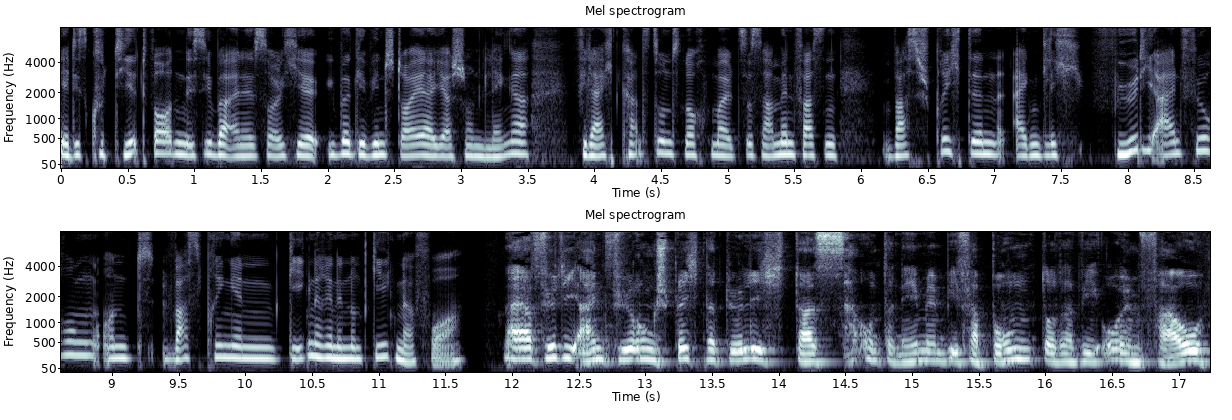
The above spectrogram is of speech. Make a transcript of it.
Ja, diskutiert worden ist über eine solche Übergewinnsteuer ja schon länger. Vielleicht kannst du uns noch mal zusammenfassen, was spricht denn eigentlich für die Einführung und was bringen Gegnerinnen und Gegner vor? Naja, für die Einführung spricht natürlich, dass Unternehmen wie Verbund oder wie OMV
